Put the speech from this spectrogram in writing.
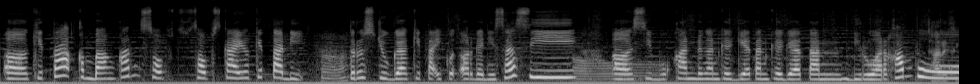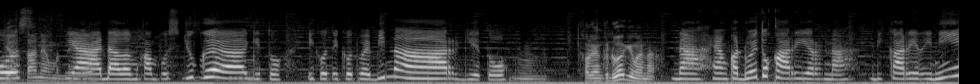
eh, kita kembangkan soft soft skill kita di Heeh. terus juga kita ikut organisasi Oh. eh, sibukan dengan kegiatan-kegiatan di luar kampus yang penting ya dalam kampus juga Hmm. gitu ikut-ikut webinar gitu Hmm. kalau yang kedua gimana nah yang kedua itu karir nah di karir ini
